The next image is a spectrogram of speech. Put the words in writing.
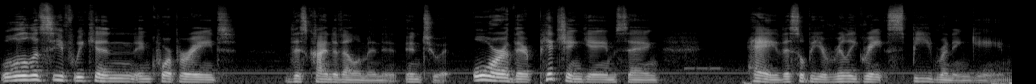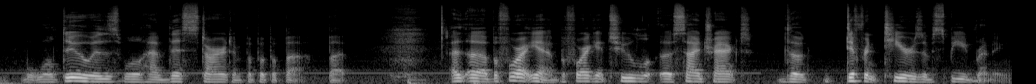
well, let's see if we can incorporate this kind of element into it. Or they're pitching games saying, hey, this will be a really great speed running game. What we'll do is we'll have this start and ba ba ba ba. But uh, uh, before I yeah before I get too uh, sidetracked, the different tiers of speed running.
